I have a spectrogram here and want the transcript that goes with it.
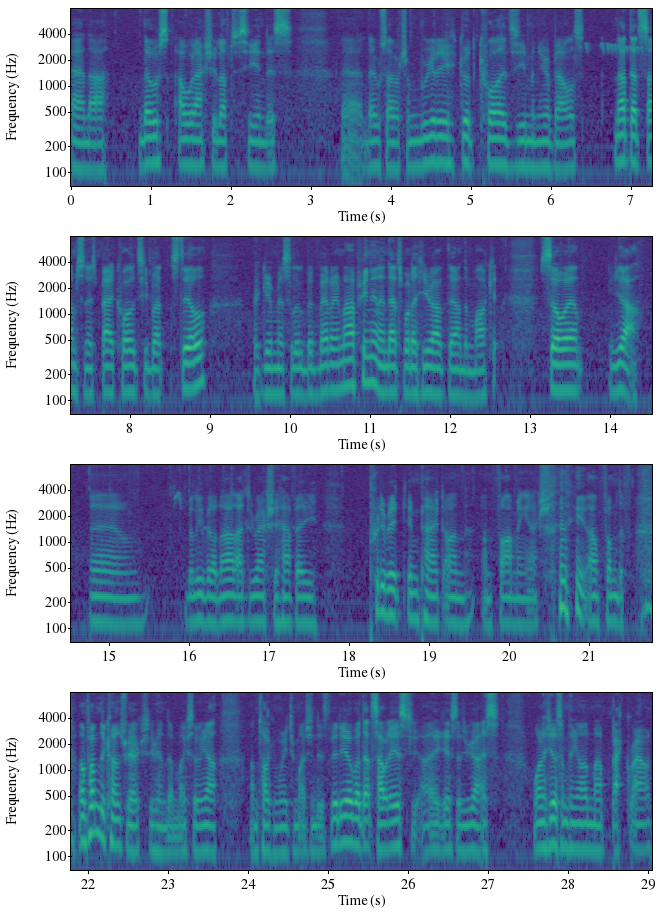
and uh, those I would actually love to see in this. Uh, those are some really good quality manure barrels. Not that Samson is bad quality, but still, they give us a little bit better in my opinion, and that's what I hear out there on the market. So um, yeah, um, believe it or not, I do actually have a pretty big impact on on farming. Actually, I'm from the I'm from the country actually in Denmark, so yeah, I'm talking way too much in this video, but that's how it is. I guess that you guys want to hear something on my background.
